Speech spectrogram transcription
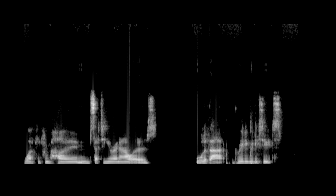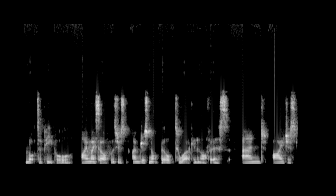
working from home, setting your own hours, all of that really, really suits lots of people. I myself was just, I'm just not built to work in an office. And I just,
